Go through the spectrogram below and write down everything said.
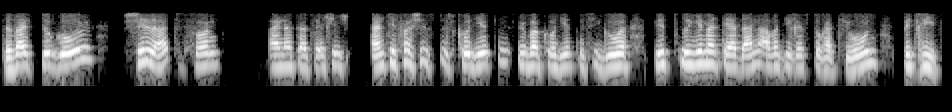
Das heißt, de Gaulle schillert von einer tatsächlich antifaschistisch kodierten, überkodierten Figur bis zu jemand, der dann aber die Restauration betrieb.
